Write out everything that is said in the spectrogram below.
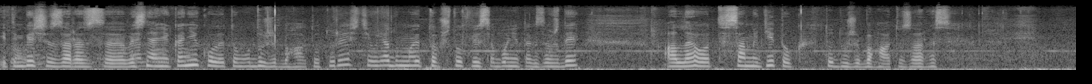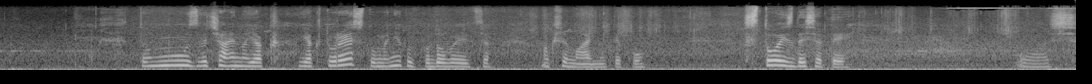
І тим більше зараз е, весняні канікули, тому дуже багато туристів. Я думаю, то тут в Лісабоні так завжди. Але от саме діток то дуже багато зараз. Тому, звичайно, як, як туристу, мені тут подобається максимально, типу, 100 із 10. Ось.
